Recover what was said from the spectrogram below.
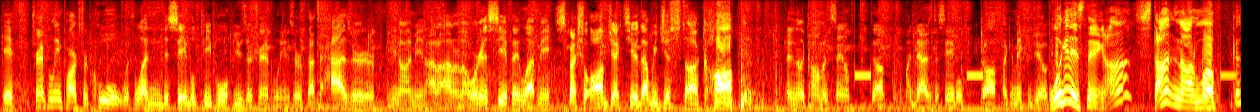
if trampoline parks are cool with letting disabled people use their trampolines or if that's a hazard or, you know what I mean? I don't, I don't know. We're to see if they let me. Special object here that we just uh, copped. And the comments saying I'm up. My dad's disabled, off. I can make the joke. Look at this thing, huh? Stunting on a motherfucker.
